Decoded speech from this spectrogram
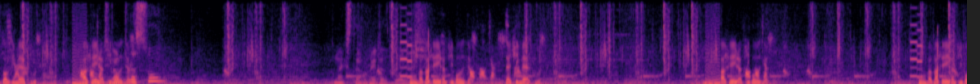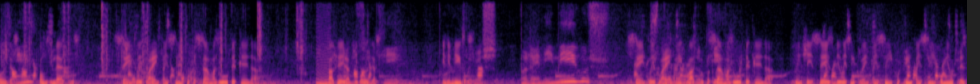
12 metros. Barreira de para bolhas. sul. Como é que está a barreira de Uma olhos? barreira de bolhas, 7 metros. Barreira de bolhas. Uma barreira de bolhas, 11 metros. 145 porção azul pequena. Barreira de bolhas. Inimigos. para inimigos. 144 porção azul pequena. 26.055, 35.000.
